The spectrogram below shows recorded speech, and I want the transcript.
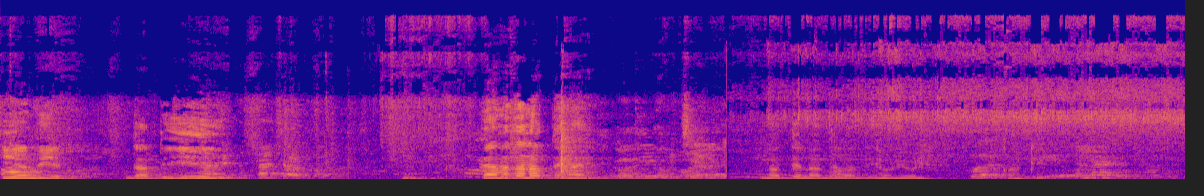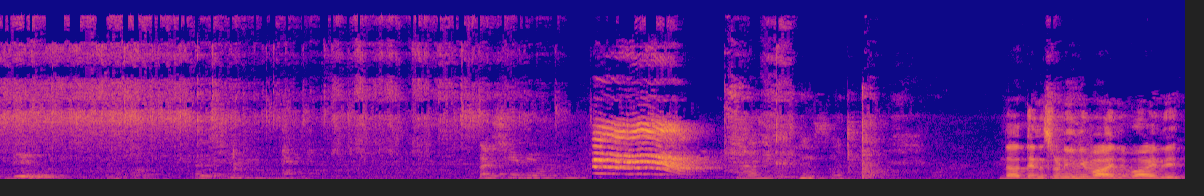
ਕੀ ਜਾਂਦੀ ਹੈ ਦਾਦੀ। ਤੈਨੂੰ ਤਾਂ ਨਾ। ਲਾਦੇ ਲਾਦੇ ਲਾਦੇ ਹੌਲੀ ਹੌਲੀ। ਕਰਕੇ ਦਾਦੇ ਨੇ ਸੁਣੀ ਨਹੀਂ ਆਵਾਜ਼ ਆਵਾਜ਼ ਦੇ।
